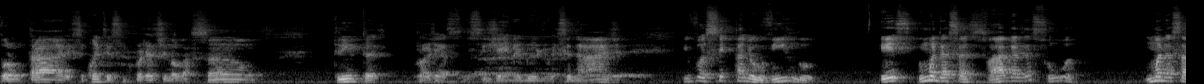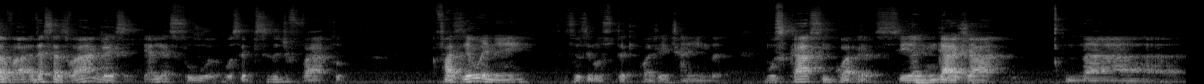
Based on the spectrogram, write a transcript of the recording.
voluntários, 55 projetos de inovação, 30 projetos de ciência e biodiversidade. E você que está me ouvindo, esse, uma dessas vagas é sua. Uma dessa, dessas vagas, ela é sua. Você precisa de fato fazer o Enem, se você não estuda aqui com a gente ainda, buscar se, se engajar na,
